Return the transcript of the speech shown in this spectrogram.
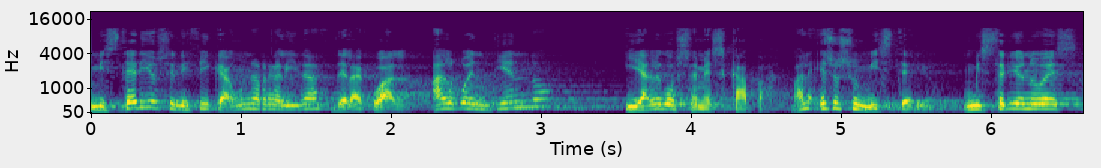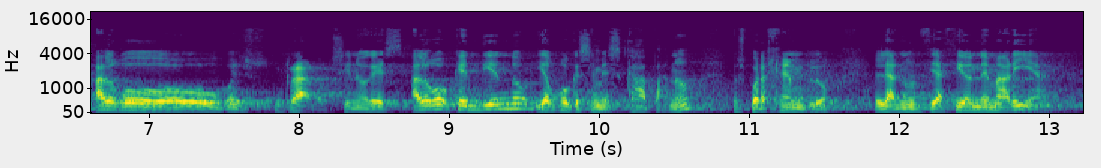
misterio significa una realidad de la cual algo entiendo y algo se me escapa, ¿vale? Eso es un misterio. Un misterio no es algo pues, raro, sino que es algo que entiendo y algo que se me escapa, ¿no? Pues por ejemplo, la anunciación de María.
